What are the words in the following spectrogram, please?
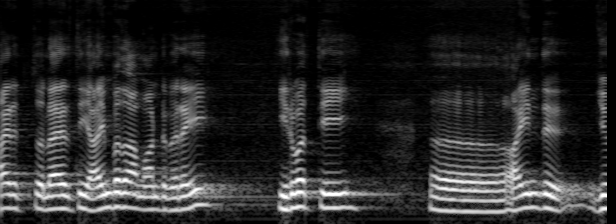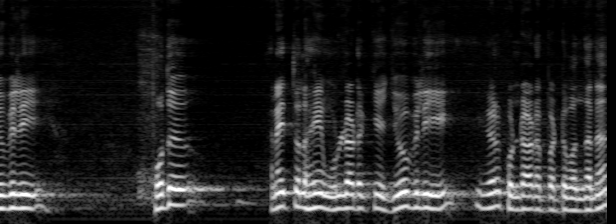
ஆயிரத்தி தொள்ளாயிரத்தி ஐம்பதாம் ஆண்டு வரை இருபத்தி ஐந்து ஜூபிலி பொது அனைத்துலகையும் உள்ளடக்கிய ஜூபிலிகள் கொண்டாடப்பட்டு வந்தன.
